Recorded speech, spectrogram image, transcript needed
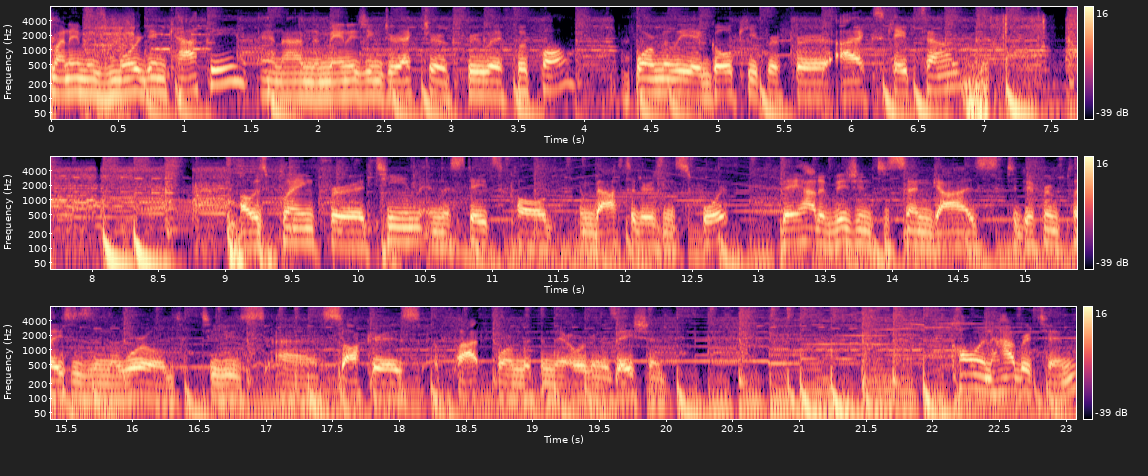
My name is Morgan Cathey, and I'm the managing director of Freeway Football, formerly a goalkeeper for Ajax Cape Town. I was playing for a team in the States called Ambassadors in Sport. They had a vision to send guys to different places in the world to use uh, soccer as a platform within their organization. Colin Haberton,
